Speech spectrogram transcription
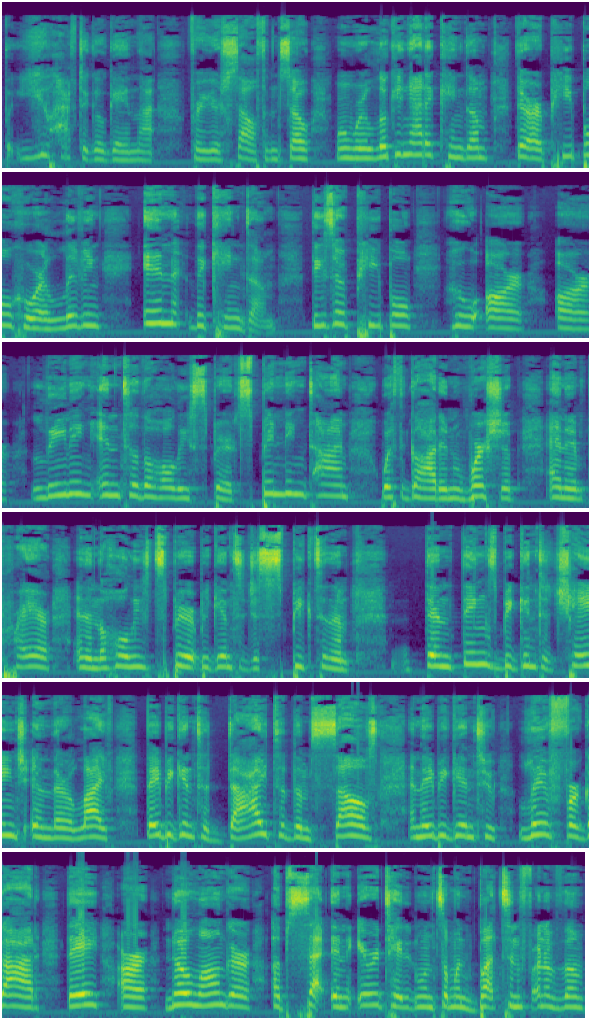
but you have to go gain that for yourself. And so when we're looking at a kingdom, there are people who are living in the kingdom. These are people who are are leaning into the Holy Spirit, spending time with God in worship and in prayer, and then the Holy Spirit begins to just speak to them. Then things begin to change in their life. They begin to die to themselves and they begin to live for God. They are no longer upset and irritated when someone butts in front of them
